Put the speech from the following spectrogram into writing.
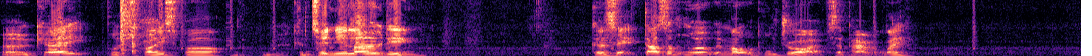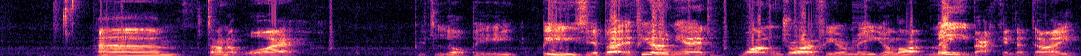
Okay push spacebar. Continue loading. Because it doesn't work with multiple drives apparently. Um don't know why. It'd a lot be be easier. But if you only had one drive for your Amiga like me back in the day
